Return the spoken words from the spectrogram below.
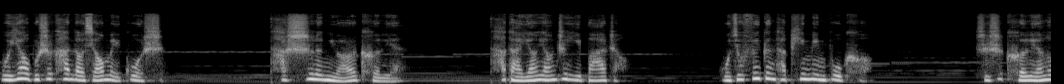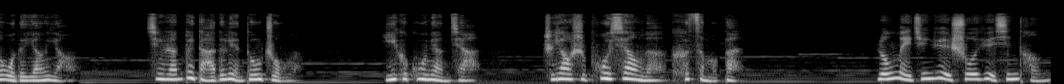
我要不是看到小美过世，她失了女儿可怜，她打杨洋这一巴掌，我就非跟她拼命不可。只是可怜了我的杨洋，竟然被打的脸都肿了。一个姑娘家，这要是破相了，可怎么办？荣美君越说越心疼，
